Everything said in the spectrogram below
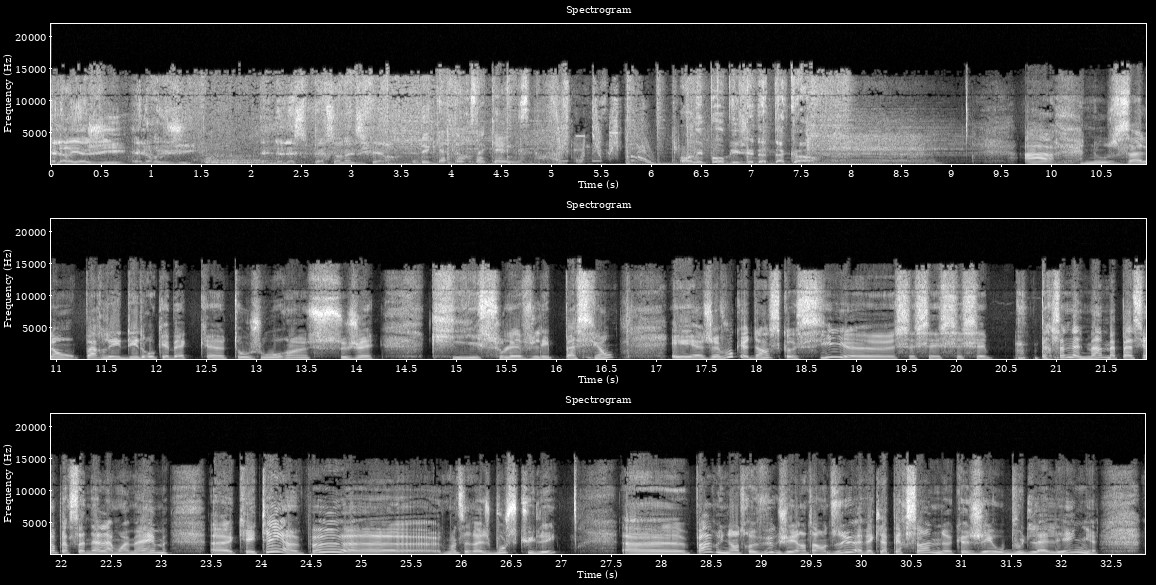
Elle réagit, elle rugit. Elle ne laisse personne indifférent. De 14 à 15. On n'est pas obligé d'être d'accord. Ah, nous allons parler d'Hydro-Québec, euh, toujours un sujet qui soulève les passions. Et euh, j'avoue que dans ce cas-ci, euh, c'est personnellement, ma passion personnelle à moi-même, qui a été un peu, comment dirais-je, bousculée euh, par une entrevue que j'ai entendue avec la personne que j'ai au bout de la ligne,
